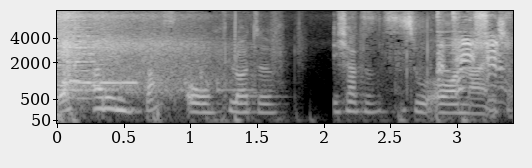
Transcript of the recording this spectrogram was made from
Erstmal den Bass. Oh, Leute. Ich hatte zu. Oh nein. Ich hatte zu.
